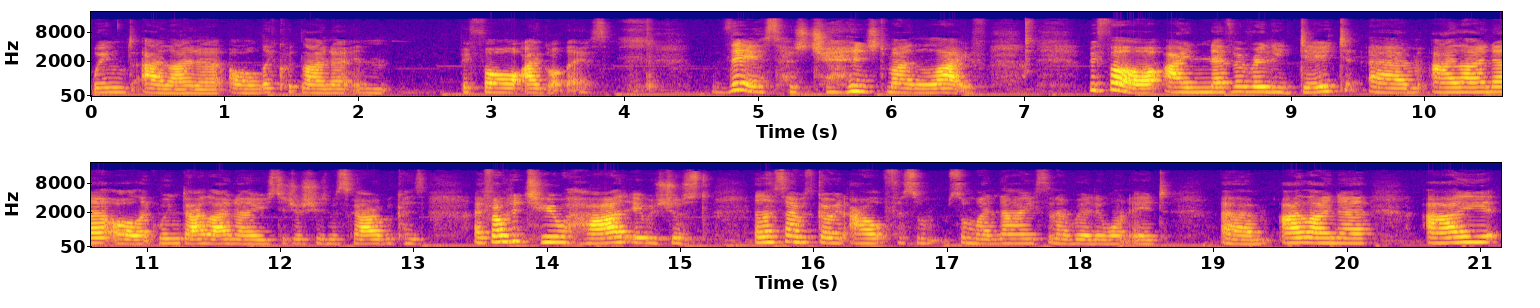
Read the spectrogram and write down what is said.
winged eyeliner or liquid liner in before I got this. This has changed my life. Before, I never really did um, eyeliner or like winged eyeliner. I used to just use mascara because I found it too hard. It was just, unless I was going out for some somewhere nice and I really wanted um, eyeliner, I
